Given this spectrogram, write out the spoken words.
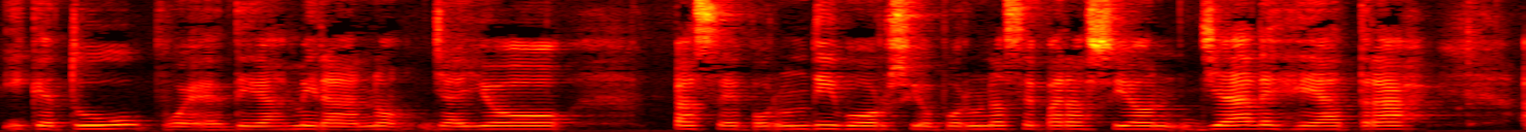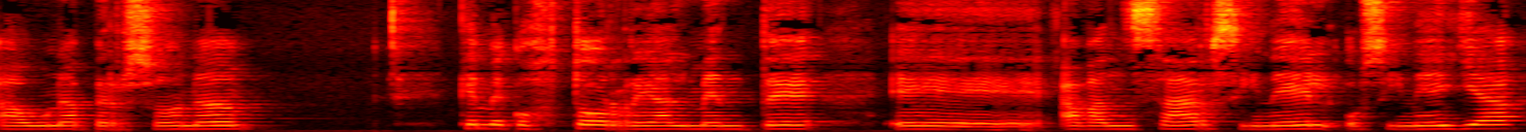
y que tú pues digas, mira, no, ya yo pasé por un divorcio, por una separación, ya dejé atrás a una persona que me costó realmente eh, avanzar sin él o sin ella,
